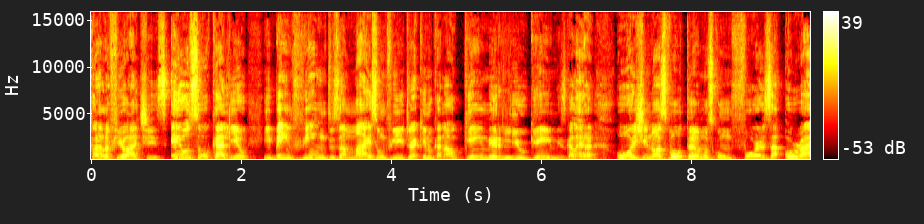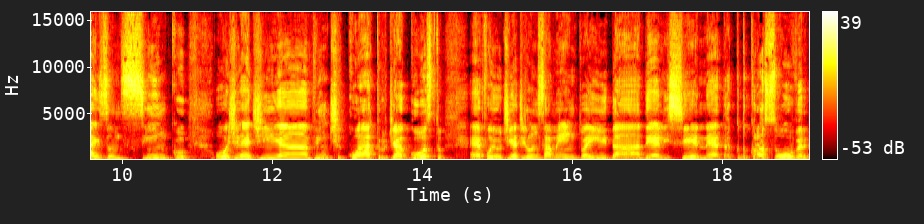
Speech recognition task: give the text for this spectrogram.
Fala fiotes, eu sou o Kalil e bem-vindos a mais um vídeo aqui no canal Gamer Liu Games. Galera, hoje nós voltamos com Forza Horizon 5. Hoje é dia 24 de agosto, é, foi o dia de lançamento aí da DLC, né, do crossover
